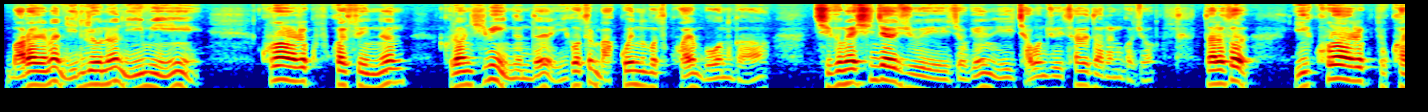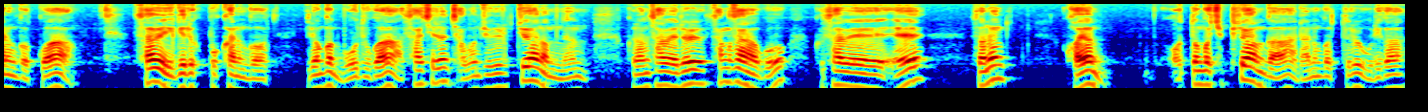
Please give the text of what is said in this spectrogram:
말하자면 인류는 이미 코로나를 극복할 수 있는 그런 힘이 있는데 이것을 막고 있는 것은 과연 무언가 지금의 신자유주의적인 이 자본주의 사회다라는 거죠. 따라서 이 코로나를 극복하는 것과 사회 위기를 극복하는 것 이런 건 모두가 사실은 자본주의를 뛰어넘는 그런 사회를 상상하고 그 사회에서는 과연 어떤 것이 필요한가라는 것들을 우리가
